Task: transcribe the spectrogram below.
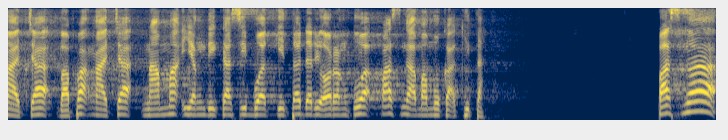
ngaca, bapak ngaca, nama yang dikasih buat kita dari orang tua pas nggak sama muka kita? Pas nggak?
